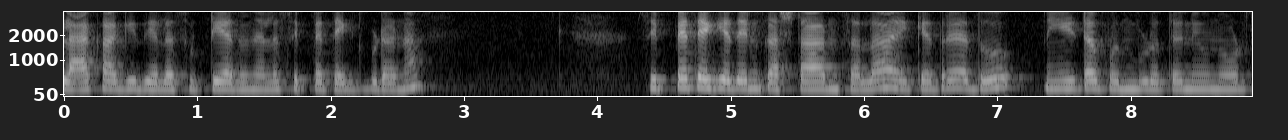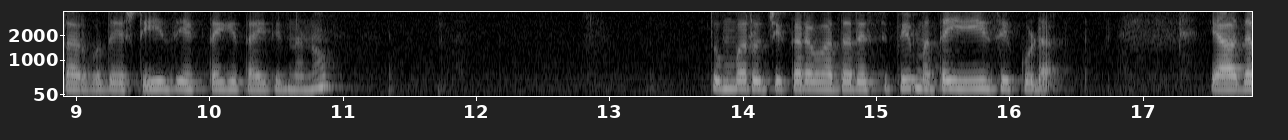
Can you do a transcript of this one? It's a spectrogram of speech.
ಬ್ಲ್ಯಾಕ್ ಆಗಿದೆಯಲ್ಲ ಸುಟ್ಟಿ, ಅದನ್ನೆಲ್ಲ ಸಿಪ್ಪೆ ತೆಗೆದ್ಬಿಡೋಣ. ಸಿಪ್ಪೆ ತೆಗೆಯೋದೇನು ಕಷ್ಟ ಅನಿಸಲ್ಲ, ಏಕೆಂದರೆ ಅದು ನೀಟಾಗಿ ಬಂದ್ಬಿಡುತ್ತೆ. ನೀವು ನೋಡ್ತಾ ಇರ್ಬೋದು, ಎಷ್ಟು ಈಸಿಯಾಗಿ ತೆಗಿತಾ ಇದ್ದೀನಿ ನಾನು. ತುಂಬ ರುಚಿಕರವಾದ ರೆಸಿಪಿ ಮತ್ತು ಈಸಿ ಕೂಡ. ಯಾವುದೇ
